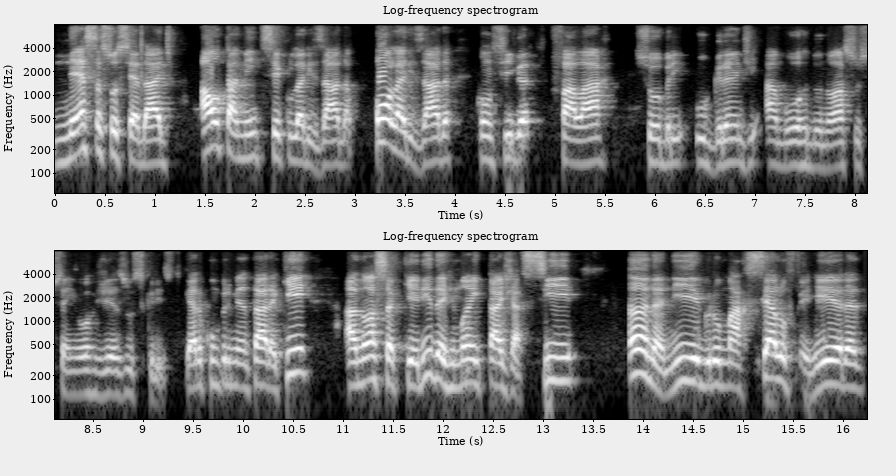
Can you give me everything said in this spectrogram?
nessa sociedade altamente secularizada, polarizada, consiga falar sobre o grande amor do nosso Senhor Jesus Cristo. Quero cumprimentar aqui a nossa querida irmã Itajaci, Ana Nigro, Marcelo Ferreira,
